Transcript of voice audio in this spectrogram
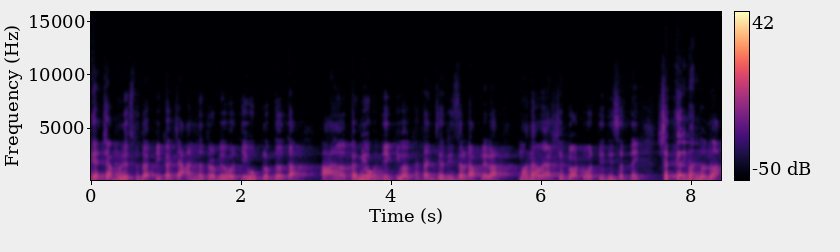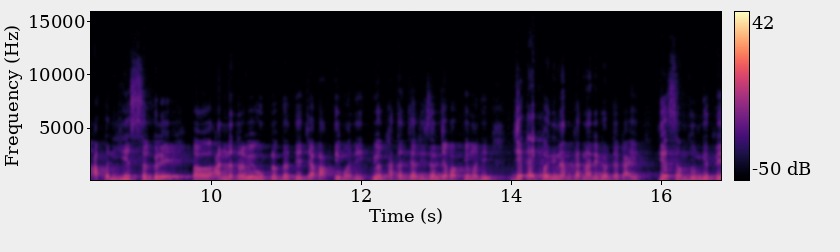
त्याच्यामुळे सुद्धा पिकाच्या अन्नद्रव्यावरती उपलब्धता कमी होते किंवा खतांचे रिझल्ट आपल्याला म्हणावे असे प्लॉटवरती दिसत नाही. शेतकरी बांधवांना आपण हे सगळे अन्नद्रव्य उपलब्धतेच्या बाबतीमध्ये किंवा खतांच्या रिझल्टच्या बाबतीमध्ये म्हणजे जे काही परिणाम करणारे घटक आहेत हे समजून घेतले.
